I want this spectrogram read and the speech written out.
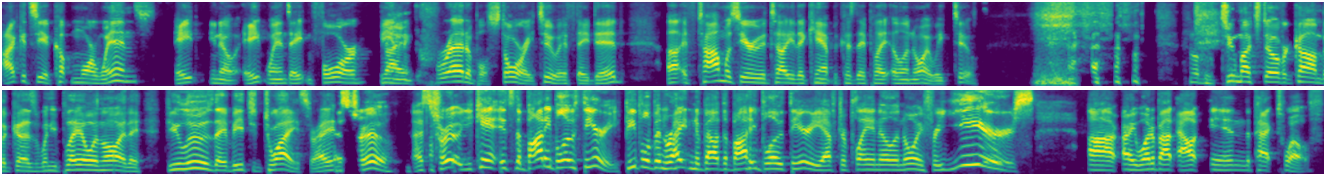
I could see a couple more wins, eight you know eight wins, eight and four, being right. an incredible story too if they did. Uh, if Tom was here, he would tell you they can't because they play Illinois week two. It'll be too much to overcome because when you play Illinois, they if you lose, they beat you twice, right? That's true. That's true. You can't. It's the body blow theory. People have been writing about the body blow theory after playing Illinois for years. Uh, all right, what about out in the Pac-12?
